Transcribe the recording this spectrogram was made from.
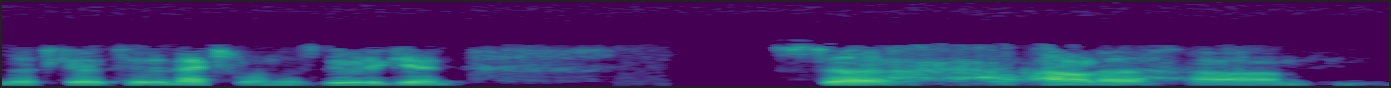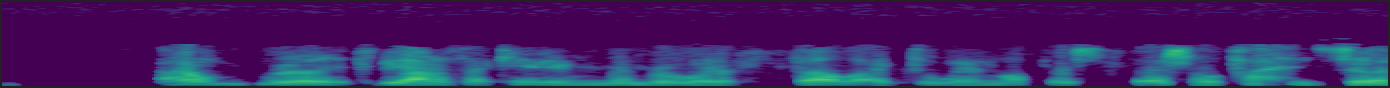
let's go to the next one. Let's do it again. So I don't know. Um, I don't really, to be honest, I can't even remember what it felt like to win my first professional fight. So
